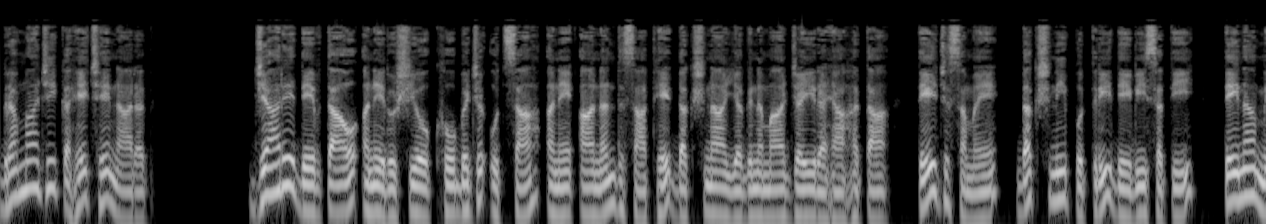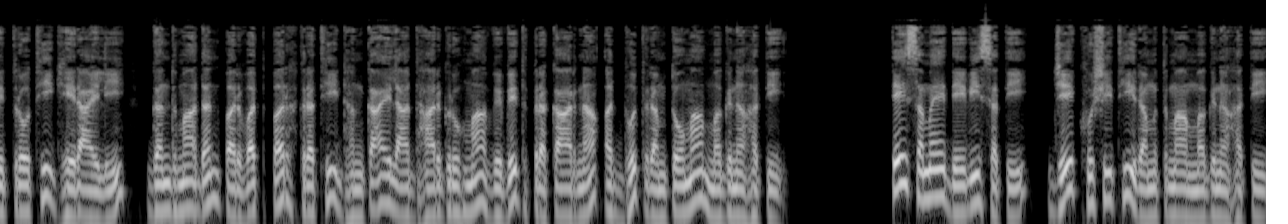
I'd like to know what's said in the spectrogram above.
બ્રહ્માજી કહે છે, નારદ, જ્યારે દેવતાઓ અને ઋષિઓ ખૂબ જ ઉત્સાહ અને આનંદ સાથે દક્ષના યજ્ઞમાં જઈ રહ્યા હતા, તે જ સમયે દક્ષની પુત્રી દેવી સતી તેના મિત્રોથી ઘેરાયેલી ગંધમાદન પર્વત પર ક્રથી ઢંકાયેલા ધારગૃહમાં વિવિધ પ્રકારના અદ્ભુત રમતોમાં મગ્ન હતી. તે સમયે દેવી સતી જે ખુશીથી રમતમાં મગ્ન હતી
